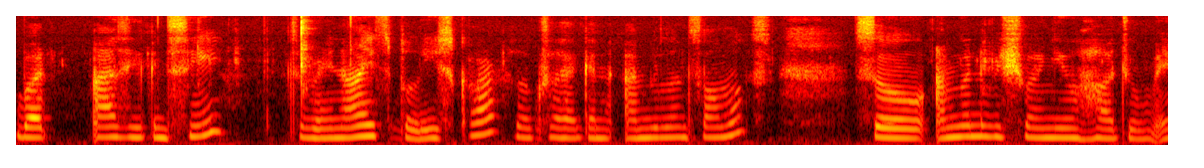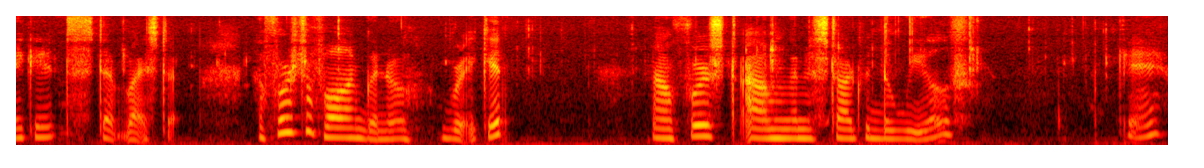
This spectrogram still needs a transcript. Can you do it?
but as you can see it's a very nice police car looks like an ambulance almost so I'm going to be showing you how to make it step by step. Now first of all I'm going to break it. Now first I'm going to start with the wheels. Okay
